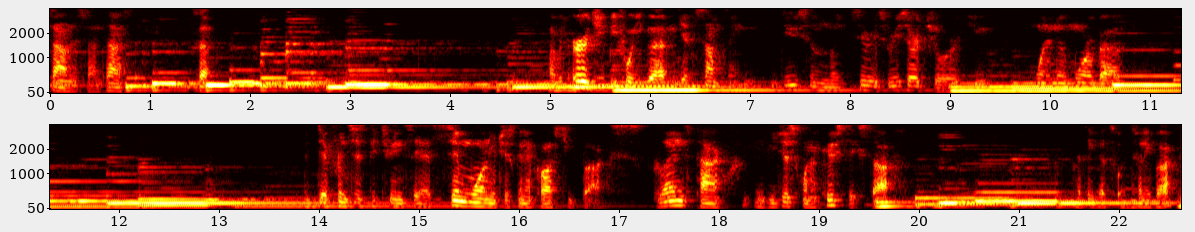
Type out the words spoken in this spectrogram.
Sound is fantastic. So I would urge you before you go out and get something, do some like serious research, or if you want to know more about the differences between, say, a Sim One, which is going to cost you bucks, Glenn's pack, if you just want acoustic stuff, I think that's what twenty bucks.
